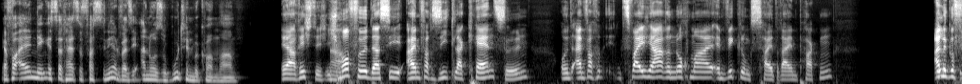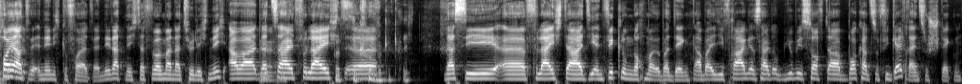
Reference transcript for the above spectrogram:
Ja, vor allen Dingen ist das halt so faszinierend, weil sie Anno so gut hinbekommen haben. Ja, richtig. Ich Ja. hoffe, dass sie einfach Siedler canceln und einfach zwei Jahre nochmal Entwicklungszeit reinpacken. Alle gefeuert werden. Nee, nicht gefeuert werden. Nee, das nicht. Das wollen wir natürlich nicht. Aber dass sie halt vielleicht, äh, dass sie äh, vielleicht da die Entwicklung nochmal überdenken. Aber die Frage ist halt, ob Ubisoft da Bock hat, so viel Geld reinzustecken.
